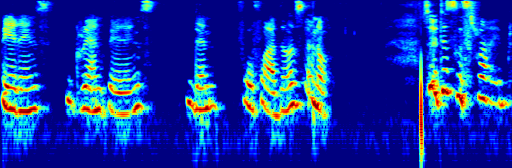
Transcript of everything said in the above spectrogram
parents, grandparents, then forefathers and all. So it is described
